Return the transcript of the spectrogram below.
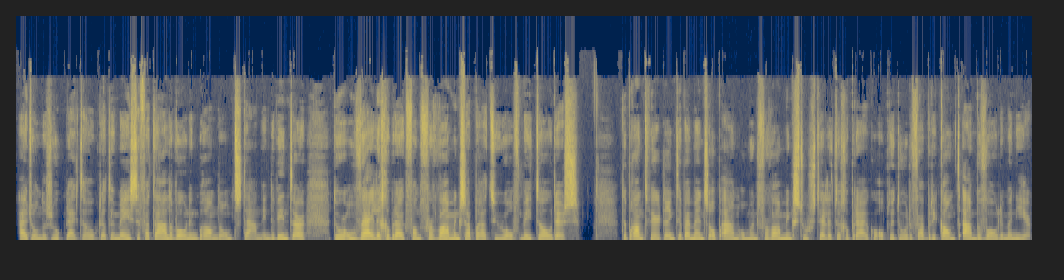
Uit onderzoek blijkt ook dat de meeste fatale woningbranden ontstaan in de winter door onveilig gebruik van verwarmingsapparatuur of methodes. De brandweer dringt er bij mensen op aan om hun verwarmingstoestellen te gebruiken op de door de fabrikant aanbevolen manier.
